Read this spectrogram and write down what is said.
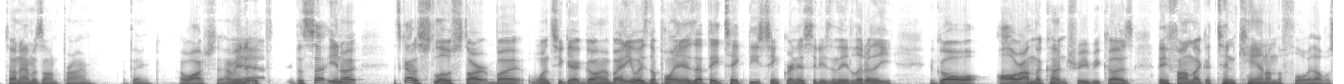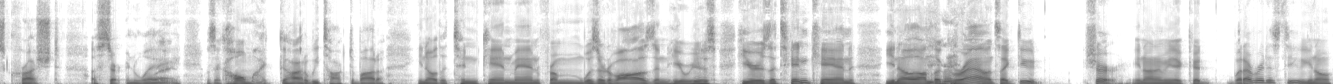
it's on Amazon Prime. I think I watched it. I mean, Yeah. it's the set. You know, it's got a slow start, but once you get going. But anyways, the point is that they take these synchronicities and they literally go all around the country because they found like a tin can on the floor that was crushed a certain way. Right. It was like, oh my god, we talked about a you know the tin can man from Wizard of Oz, and here is here is a tin can, you know, on the ground. It's like, dude. Sure, you know what I mean. It could whatever it is to you, you know.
